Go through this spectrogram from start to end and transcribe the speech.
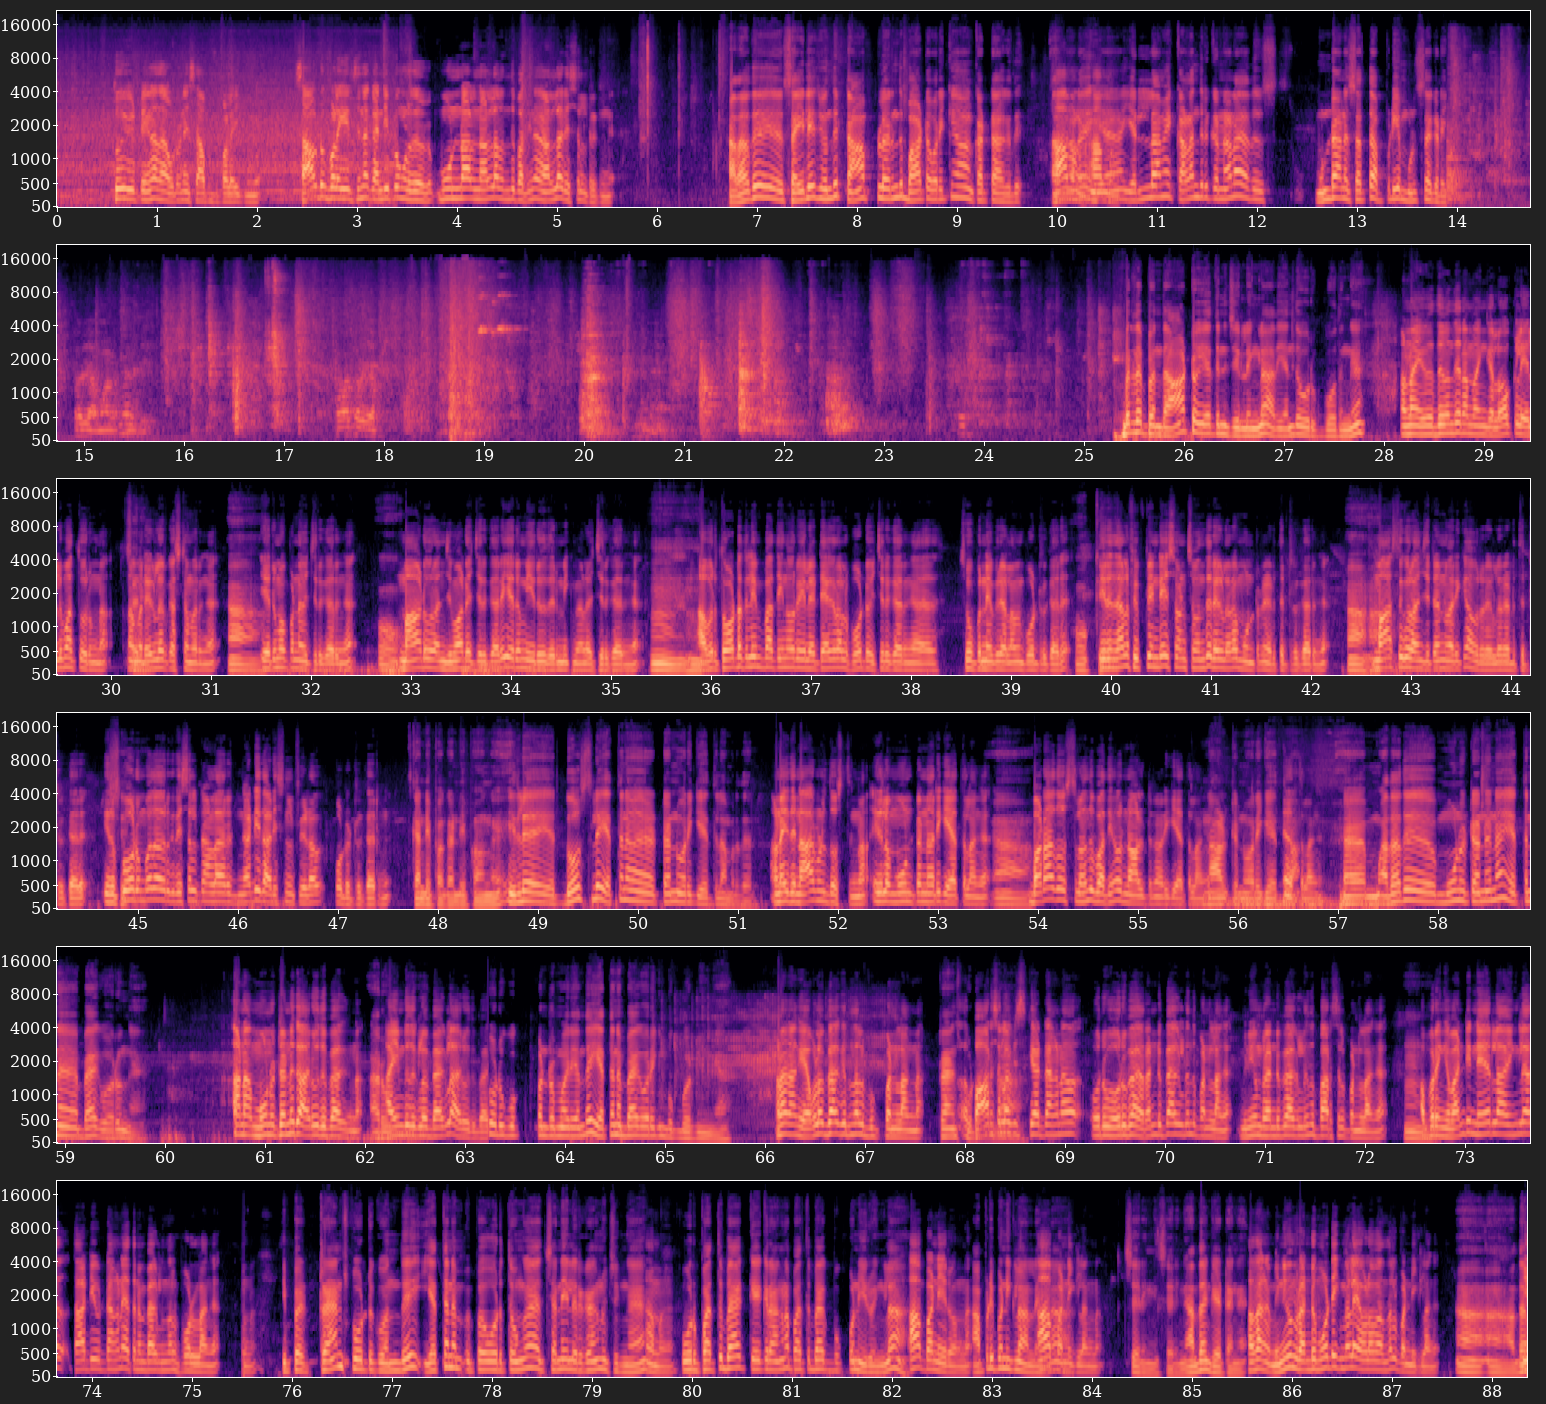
தூவி விட்டீங்கன்னா அதை உடனே சாப்பிட்டு பழகிக்குங்க. சாப்பிட்டு பழகிடுச்சுன்னா கண்டிப்பாக உங்களுக்கு ஒரு மூணு நாலு நாளில் வந்து பார்த்தீங்கன்னா நல்ல ரிசல்ட் இருக்குங்க. அதாவது சைலேஜ் வந்து டாப்ல இருந்து பாட்டை வரைக்கும் கட் ஆகுது. அதனால எல்லாமே கலந்துருக்கனால அது ஸ்- உண்டான சத்து அப்படியே முழுசா கிடைக்கும். பிரதர் இப்போ இந்த ஆட்டோ ஏற்றுனுச்சு இல்லைங்களா? அது எந்த ஊருக்கு போகுதுங்க? ஆனால் இது வந்து நம்ம இங்கே லோக்கல் எலுமத்தூருங்கண்ணா. நம்ம ரெகுலர் கஸ்டமருங்க எருமை பண்ண வச்சிருக்காருங்க. மாடு ஒரு அஞ்சு மாடு வச்சிருக்காரு. எருமை இருபது எருமைக்கு மேலே வச்சிருக்காருங்க. அவர் தோட்டத்துலையும் பார்த்தீங்கன்னா ஒரு ஏழு டேக்கரால் போட்டு வச்சிருக்காருங்க. சூப்பர் நேப்பியர் எல்லாமே போட்டிருக்காரு. இருந்தாலும் ஃபிஃப்டீன் டேஸ் ஒன்ஸ் வந்து ரெகுலராக மூணு டன் எடுத்துட்டு இருக்காருங்க. ஆ மாதத்துக்கு ஒரு அஞ்சு டன் வரைக்கும் அவர் ரெகுலராக எடுத்துட்டு இருக்காரு. இது போடும்போது அவருக்கு ரிசல்ட் நல்லா இருக்குங்காட்டி இது அடிஷனல் ஃபீடாக போட்டுட்டு இருக்காருங்க. கண்டிப்பாக கண்டிப்பாங்க. இதில் டோஸில் எத்தனை டன் வரைக்கும் ஏற்றலாம் பிரதர் ஆனால் இது நார்மல் தோஸ்துங்கண்ணா இதில் மூணு டன் வரைக்கும் ஏற்றலாங்க படா தோஸ்தில் வந்து பார்த்தீங்கன்னா ஒரு நாலு டன் வரைக்கும் ஏற்றலாங்க நாலு டன் வரைக்கும் ஏற்றலாங்க அதாவது மூணு டன்னுனா எத்தனை பேக் வருங்க? ஆனால் மூணு டன்னுக்கு அறுபது பேக்குங்கண்ணா ஐம்பது கிலோ பேக்கில் அறுபது பேக் புக் பண்ணுற மாதிரி இருந்தால் எத்தனை பேக் வரைக்கும் புக் பண்ணுவீங்க ஆனால் நாங்கள் எவ்வளோ பேக் இருந்தாலும் புக் பண்ணலாங்கண்ணா. டிரான்ஸ்போர்ட் பார்சல் ஆஃபீஸ் கேட்டாங்கன்னா ஒரு ஒரு பேக் ரெண்டு பேக்லேருந்து பண்ணலாங்க. மினிமம் ரெண்டு பேக்லேருந்து பார்சல் பண்ணலாங்க. அப்புறம் இங்கே வண்டி நேரில் அவங்களே தாட்டி விட்டாங்கன்னா எத்தனை பேக்ல இருந்தாலும் போடலாங்க. இப்போ டிரான்ஸ்போர்ட்டுக்கு வந்து எத்தனை இப்போ ஒருத்தவங்க சென்னையில் இருக்காங்கன்னு வச்சுக்கோங்க. ஒரு பத்து பேக் கேட்குறாங்கன்னா பத்து பேக் புக் பண்ணிடுவீங்களா ஆ பண்ணிடுவாங்கண்ணா அப்படி பண்ணிக்கலாம் ஆ பண்ணிக்கலாங்கண்ணா. சரிங்க சரிங்க. அதான் கேட்டேங்க. அதாங்க மினிமம் ரெண்டு மூட்டைக்கு மேலே எவ்வளோ இருந்தாலும் பண்ணிக்கலாங்க.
